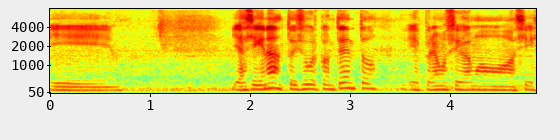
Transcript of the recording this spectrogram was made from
Y, y así que nada, estoy súper contento y esperemos sigamos así.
